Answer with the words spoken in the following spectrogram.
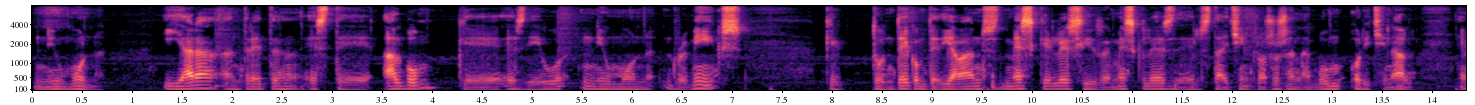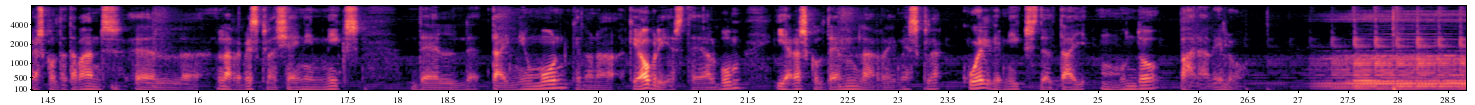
New Moon i ara han tret este àlbum que es diu New Moon Remix que conté, com te dia abans, mescles i remescles dels talls inclosos en l'àlbum original. Hem escoltat abans el, la remescla Shining Mix del tall New Moon que, dona, que obri este àlbum i ara escoltem la remescla Cuelgue Mix del tall Mundo Paralelo. Arribats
